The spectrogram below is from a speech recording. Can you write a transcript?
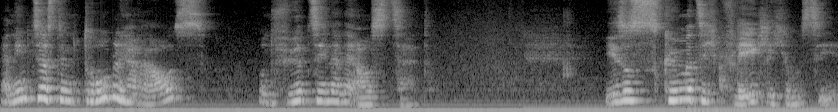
Er nimmt sie aus dem Trubel heraus und führt sie in eine Auszeit. Jesus kümmert sich pfleglich um sie.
